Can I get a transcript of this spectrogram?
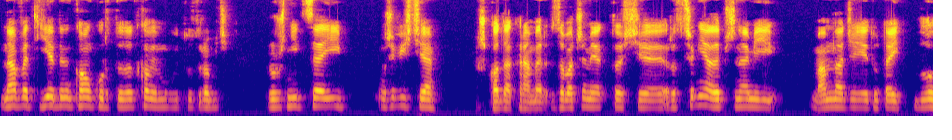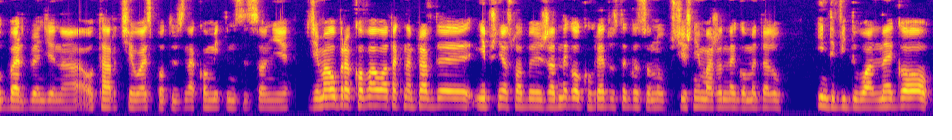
Nawet jeden konkurs dodatkowy mógłby tu zrobić różnicę i oczywiście szkoda Kramer. Zobaczymy jak to się rozstrzygnie, ale przynajmniej mam nadzieję tutaj Bluebird będzie na otarcie łez po tym znakomitym sezonie, gdzie mało brakowało, tak naprawdę nie przyniosłaby żadnego konkretu z tego sezonu. Przecież nie ma żadnego medalu indywidualnego.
